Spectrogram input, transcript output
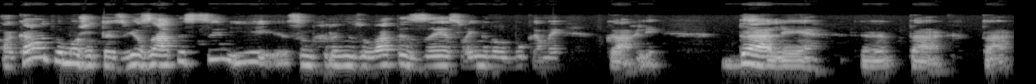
аккаунт, ви можете зв'язати з цим і синхронізувати з своїми ноутбуками в Каглі. Далі, е, так, так,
